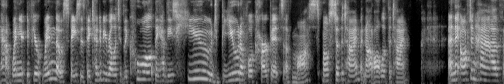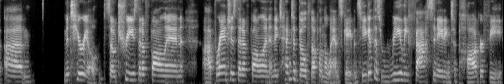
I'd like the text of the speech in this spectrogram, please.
yeah, when you're if you're in those spaces, they tend to be relatively cool. They have these huge, beautiful carpets of moss most of the time, but not all of the time. And they often have um, material. So trees that have fallen, uh, branches that have fallen, and they tend to build up on the landscape. And so you get this really fascinating topography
